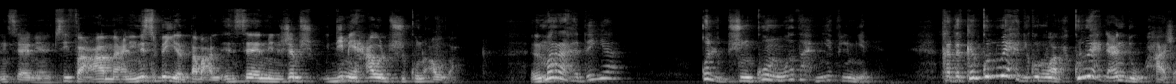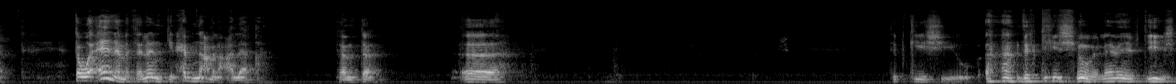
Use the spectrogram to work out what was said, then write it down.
إنسان يعني بصفة عامة يعني نسبيا طبعا الإنسان ما ينجمش ديما يحاول باش يكون أوضح. المرة هذيا قلت باش نكون واضح 100% خاطر كان كل واحد يكون واضح كل واحد عنده حاجة. توا أنا مثلا كي نحب نعمل علاقة فهمت؟ آه تبكيش تبكيش لا ما يبكيش؟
